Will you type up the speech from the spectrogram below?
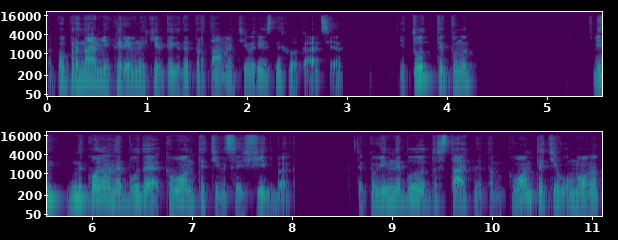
або принаймні керівників тих департаментів в різних локаціях. І тут, типу, ну, він ніколи не буде квонтитів цей фідбек. Типу, він не буде достатньо там квонтитів, умовно,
